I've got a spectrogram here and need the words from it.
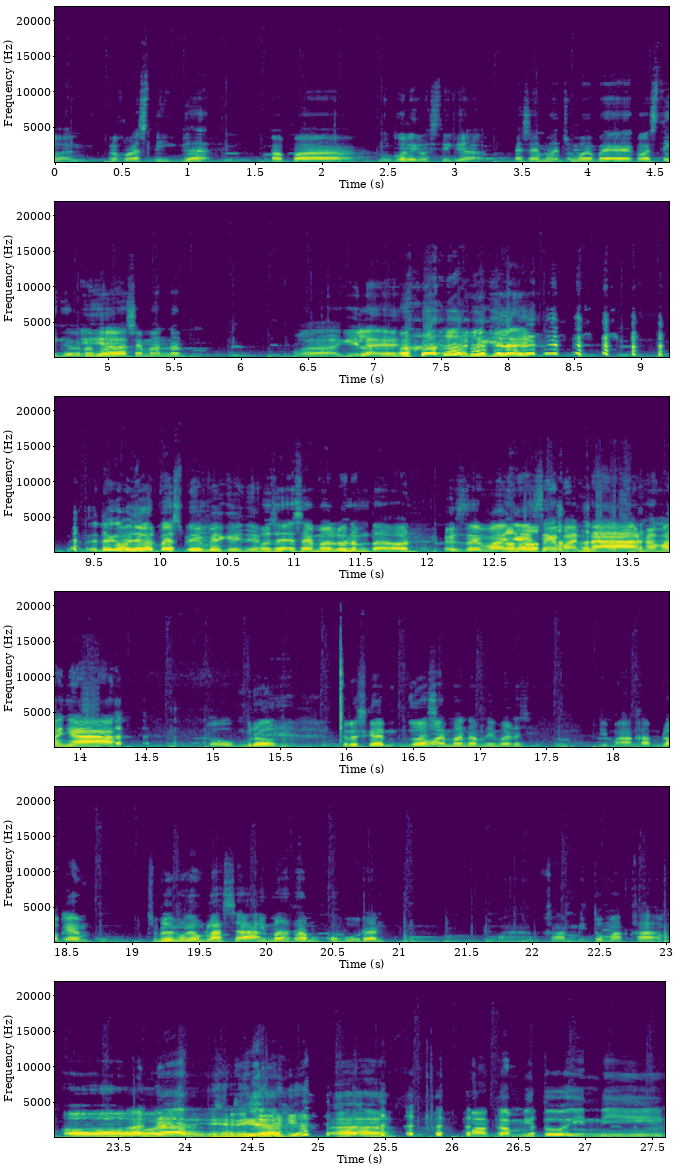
kan. lu kelas 3 apa Gua lagi kelas 3. SMA cuma sampai kelas 3 kenapa Iya. SMA 6 Wah, gila ya. Ada gila ya. Ada kebanyakan PSBB kayaknya. Maksudnya SMA lu 6 tahun SMA-nya Oh. SMA 6 namanya. Oh, bro. Terus kan gua ma- SMA 6 di mana sih? Di makam Blok M. Sebelah Blok M Plaza. Di makam kuburan. Makam itu makam. Oh, Anda iya, iya, ya. iya. Heeh. makam itu ini.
